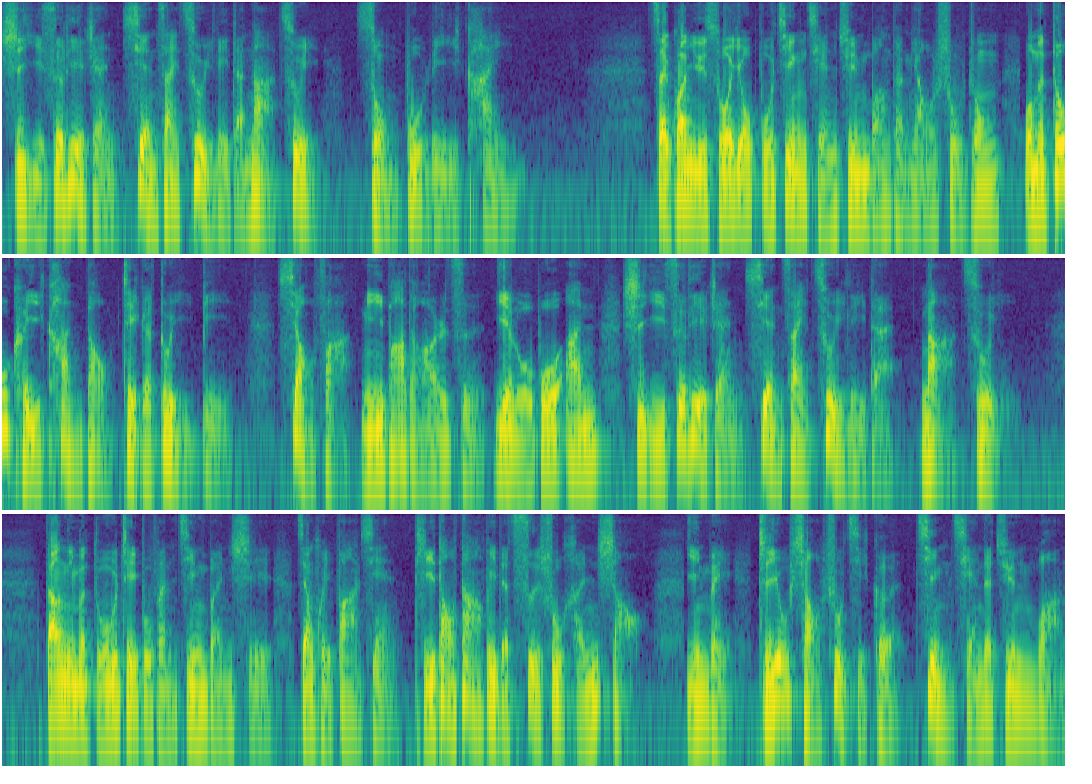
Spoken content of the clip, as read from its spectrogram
使以色列人陷在罪里的那罪总不离开。在关于所有不敬虔君王的描述中，我们都可以看到这个对比：效法尼巴的儿子耶罗波安，是以色列人陷在罪里的那罪。当你们读这部分经文时，将会发现提到大卫的次数很少，因为只有少数几个敬虔的君王。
